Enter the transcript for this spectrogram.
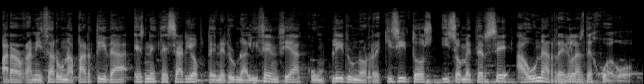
Para organizar una partida es necesario obtener una licencia, cumplir unos requisitos y someterse a unas reglas de juego.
